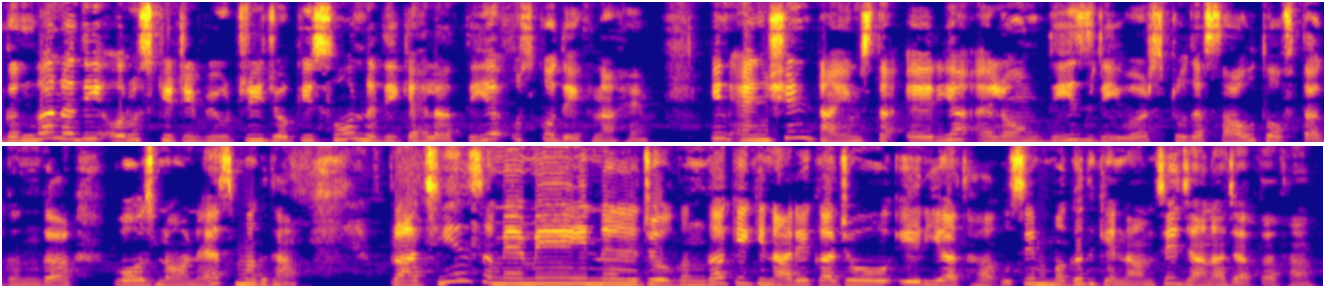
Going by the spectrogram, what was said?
Ganga नदी और उसकी ट्रिब्यूटरी जो कि सोन नदी कहलाती है, उसको देखना है। In ancient times the area along these rivers to the south of the Ganga was known as Magadha. प्राचीन समय में इन जो गंगा के किनारे का जो एरिया था, उसे मगध के नाम से जाना जाता था।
